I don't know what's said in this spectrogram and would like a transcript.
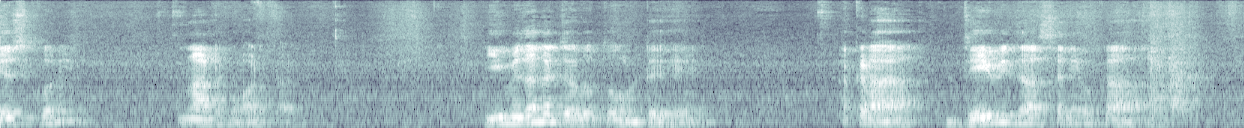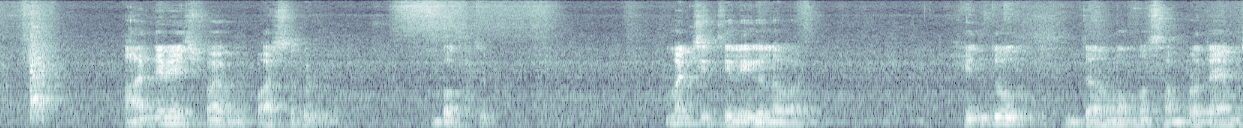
చేసుకొని నాటకం ఆడతాడు. ఈ విధంగా జరుగుతూ ఉంటే అక్కడ దేవిదాస్ అని ఒక ఆంజనేయ స్వామి ఉపాసకుడు భక్తుడు. మంచి తెలియగలవాడు. హిందూ ధర్మము సంప్రదాయం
